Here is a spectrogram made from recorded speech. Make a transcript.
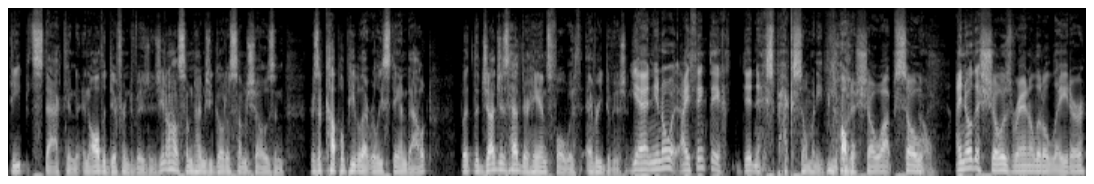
deep stacked in, in all the different divisions. You know how sometimes you go to some shows and there's a couple people that really stand out, but the judges had their hands full with every division. Yeah, and you know what? I think they didn't expect so many people No. to show up. So No. I know the shows ran a little later,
